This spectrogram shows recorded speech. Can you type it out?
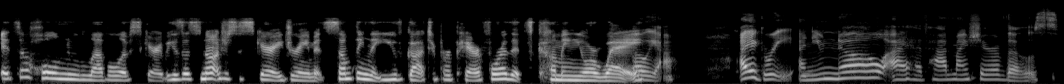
it's a whole new level of scary because it's not just a scary dream. It's something that you've got to prepare for that's coming your way. Oh, yeah. I agree. And you know, I have had my share of those.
